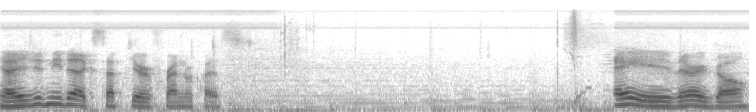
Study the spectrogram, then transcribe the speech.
Yeah, you just need to accept your friend request. Hey, there you go.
